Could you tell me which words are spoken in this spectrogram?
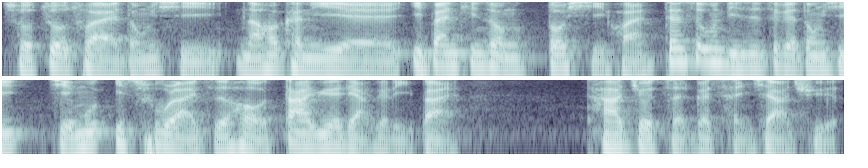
所做出来的东西，然后可能也一般听众都喜欢，但是问题是这个东西节目一出来之后，大约两个礼拜，它就整个沉下去了。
